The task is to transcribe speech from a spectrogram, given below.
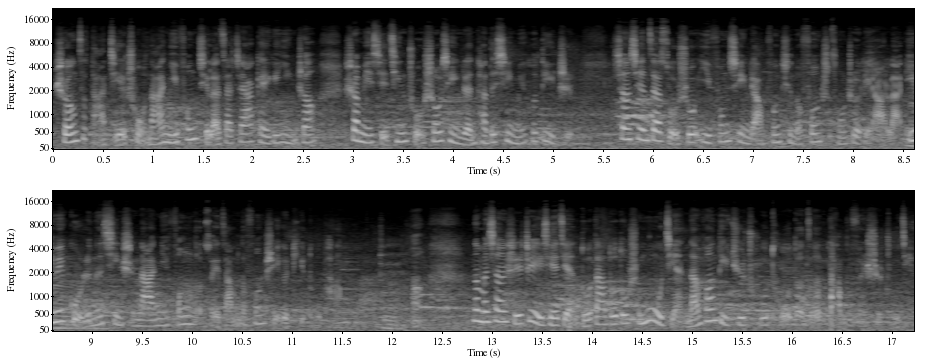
绳子打结处，拿泥封起来，再加盖一个印章，上面写清楚收信人他的姓名和地址。像现在所说一封信、两封信的封是从这里而来，因为古。古人的姓是拿泥封的，所以咱们的风是一个提土旁。对啊，那么像是这些简牍，大多都是木简，南方地区出土的则大部分是竹简。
